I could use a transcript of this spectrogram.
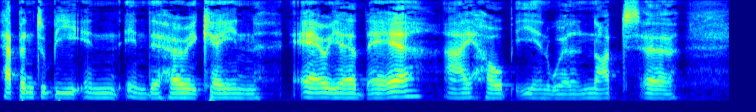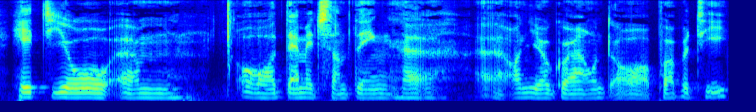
happen to be in, in the hurricane area there, I hope Ian will not uh, hit you um, or damage something uh, uh, on your ground or property.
